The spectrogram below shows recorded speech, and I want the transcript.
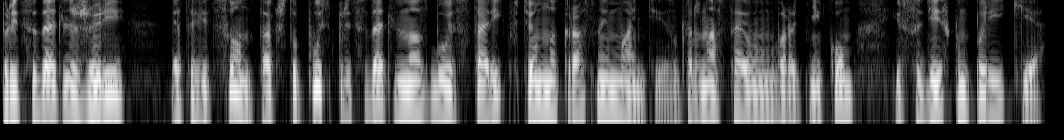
Председатель жюри — это ведь сон, так что пусть председатель у нас будет старик в темно-красной мантии с горностаевым воротником и в судейском парике,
